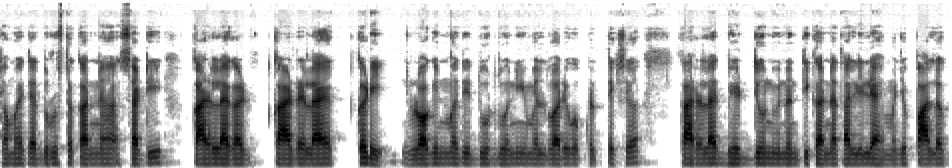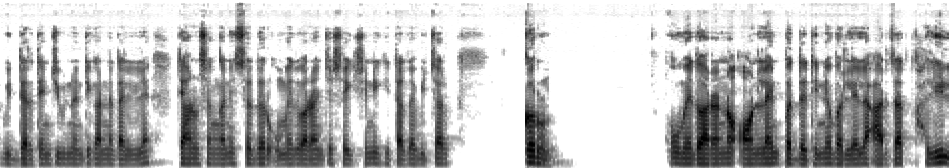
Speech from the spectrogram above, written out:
त्यामुळे त्या दुरुस्त करण्यासाठी कार्यालयाकडे कार्यालयाकडे लॉग इनमध्ये दूरध्वनी ईमेलद्वारे व प्रत्यक्ष कार्यालयात भेट देऊन विनंती करण्यात आलेली आहे. म्हणजे पालक विद्यार्थ्यांची विनंती करण्यात आलेली आहे. त्या अनुषंगाने सदर उमेदवारांच्या शैक्षणिक हिताचा विचार करून उमेदवारांना ऑनलाईन पद्धतीने भरलेल्या अर्जात खालील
